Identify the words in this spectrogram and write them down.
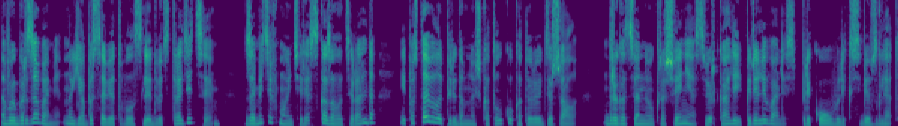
Выбор за вами, но я бы советовала следовать традициям. Заметив мой интерес, сказала Тиральда и поставила передо мной шкатулку, которую держала. Драгоценные украшения сверкали и переливались, приковывали к себе взгляд,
